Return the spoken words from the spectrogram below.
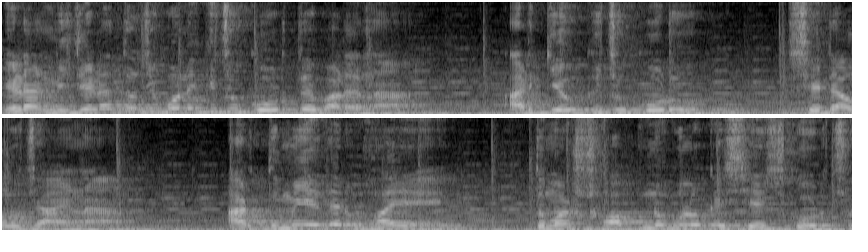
এরা নিজেরা তো জীবনে কিছু করতে পারে না। আর কেউ কিছু করুক, সেটাও চায় না। আর তুমি এদের ভয়ে তোমার স্বপ্নগুলোকে শেষ করছ।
